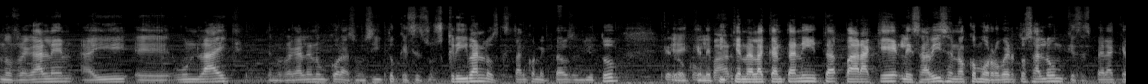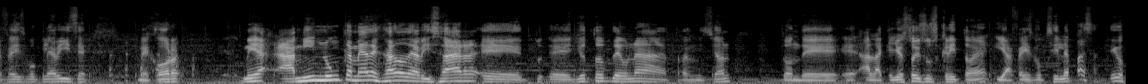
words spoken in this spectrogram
nos regalen ahí eh, un like, que nos regalen un corazoncito, que se suscriban los que están conectados en YouTube, que, eh, le piquen a la cantanita para que les avisen, no como Roberto Salum, que se espera que Facebook le avise, mejor Mira, a mí nunca me ha dejado de avisar eh, eh, YouTube de una transmisión donde eh, a la que yo estoy suscrito, Y a Facebook sí le pasa. Digo,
